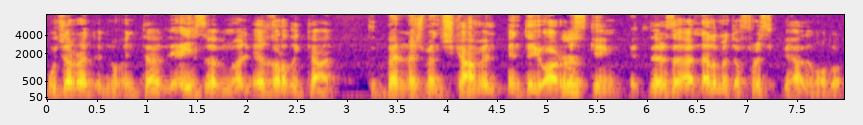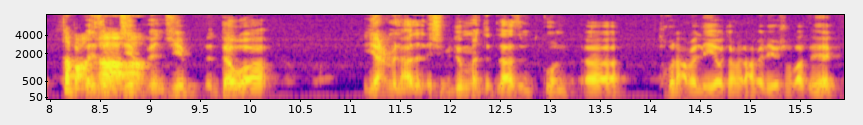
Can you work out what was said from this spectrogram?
مجرد إنه إنت لأي سبب إنه لأي غرض إن كان تتبنج بنش كامل. انت you are. risking there's an element of risk بهذا الموضوع. طبعا. فإذا آه نجيب آه. نجيب دواء يعمل هذا الإشي بدون ما انت لازم تكون آه تدخل عملية وتعمل عملية وشغلات زي هيك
